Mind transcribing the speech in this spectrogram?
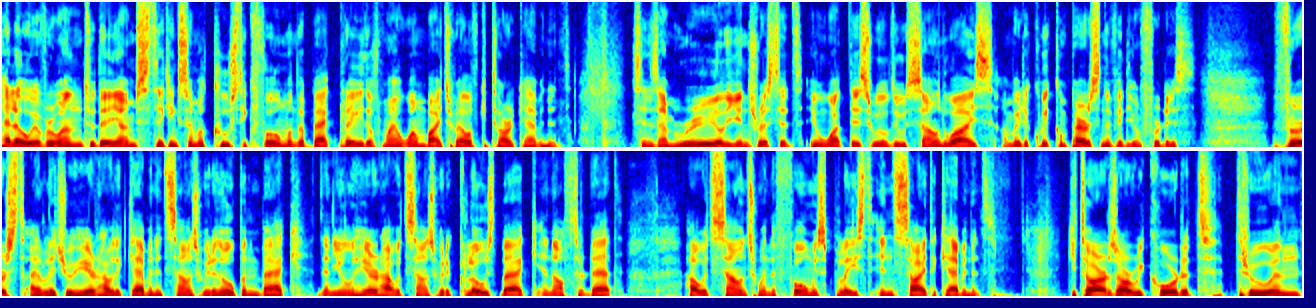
Hello everyone, today I'm sticking some acoustic foam on the back plate of my 1x12 guitar cabinet. Since I'm really interested in what this will do sound-wise, I made a quick comparison video for this. First, I'll let you hear how the cabinet sounds with an open back, then you'll hear how it sounds with a closed back, and after that, how it sounds when the foam is placed inside the cabinet. Guitars are recorded through an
